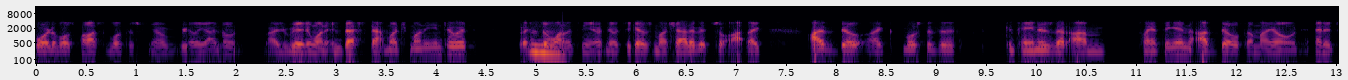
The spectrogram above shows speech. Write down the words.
affordable as possible because you know really I don't I really don't want to invest that much money into it, but I still mm-hmm. wanted to you know, you know to get as much out of it. So I like I've built like most of the containers that I'm planting in, I've built on my own, and it's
